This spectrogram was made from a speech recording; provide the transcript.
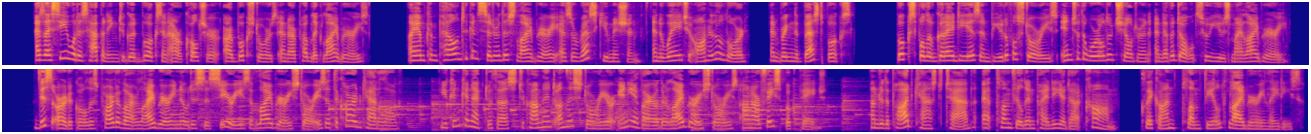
As I see what is happening to good books in our culture, our bookstores, and our public libraries, I am compelled to consider this library as a rescue mission and a way to honor the Lord and bring the best books, books full of good ideas and beautiful stories, into the world of children and of adults who use my library. This article is part of our Library Notices series of library stories at the Card Catalog. You can connect with us to comment on this story or any of our other library stories on our Facebook page. Under the podcast tab at plumfieldandpaideia.com, click on Plumfield Library Ladies.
